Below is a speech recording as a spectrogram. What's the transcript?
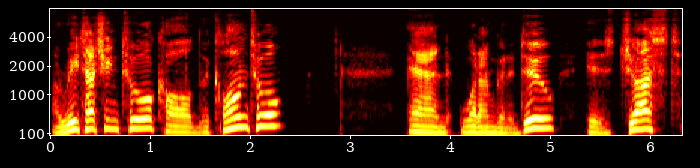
a retouching tool called the clone tool. And what I'm going to do is just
